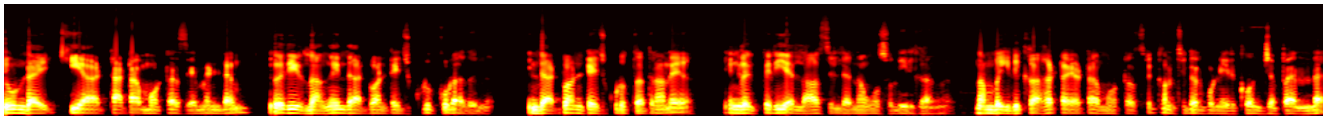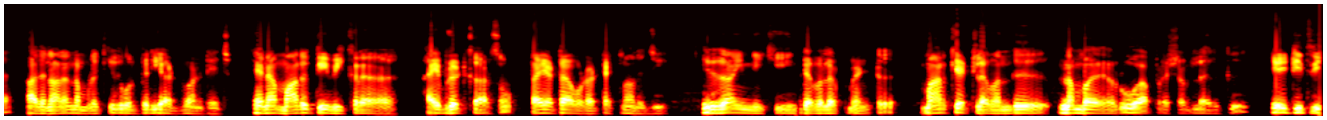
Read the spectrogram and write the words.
ஹியூண்டாய் கியா டாடா மோட்டார்ஸ் எம்என்டம் எழுதியிருந்தாங்க இந்த அட்வான்டேஜ் கொடுக்கக்கூடாதுன்னு. இந்த அட்வான்டேஜ் கொடுத்ததுனால எங்களுக்கு பெரிய லாஸ் இல்லைன்னு அவங்க சொல்லியிருக்காங்க. நம்ம இதுக்காக டயோட்டா மோட்டார்ஸை கன்சிடர் பண்ணியிருக்கோம் ஜப்பானில் அதனால நம்மளுக்கு இது ஒரு பெரிய அட்வான்டேஜ் ஏன்னா மாருதி விற்கிற ஹைப்ரிட் கார்ஸும் டயோட்டாவோட டெக்னாலஜி இதுதான் இன்னைக்கு டெவலப்மெண்ட்டு மார்க்கெட்டில் வந்து நம்ம ரூபா ப்ரெஷரில் இருக்குது எயிட்டி த்ரீ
